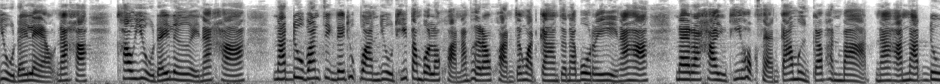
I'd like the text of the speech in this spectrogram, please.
อยู่ได้แล้วนะคะ เข้าอยู่ได้เลยนะคะ นัดดูบ้านจริงได้ทุกวันอยู่ที่ตำบลละขวัญอำเภอละขวัญจังหวัดกาญจนบุรีนะคะ ในราคาอยู่ที่ 699,000 บาทนะคะ นัดดู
